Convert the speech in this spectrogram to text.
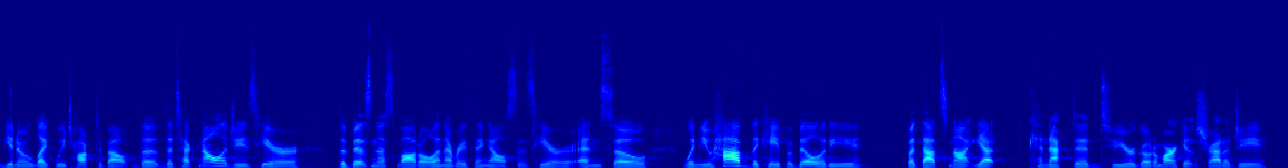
you know, like we talked about, the, the technology is here, the business model and everything else is here. And so when you have the capability, but that's not yet connected to your go-to-market strategy,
